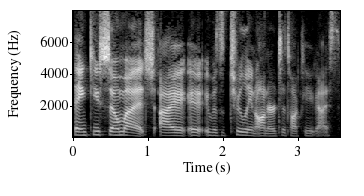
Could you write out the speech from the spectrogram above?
Thank you so much. I it, it was truly an honor to talk to you guys.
